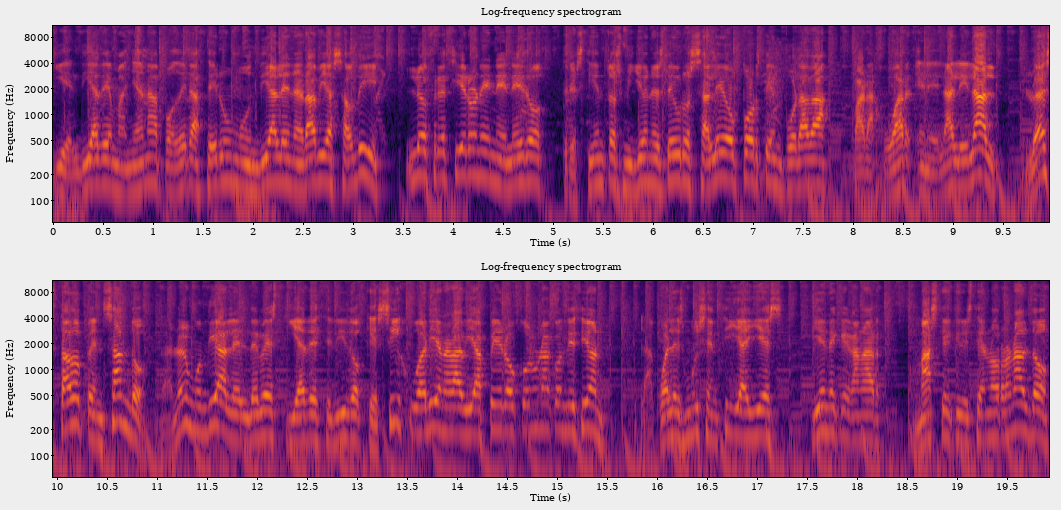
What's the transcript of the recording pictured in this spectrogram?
y el día de mañana poder hacer un mundial en Arabia Saudí. Le ofrecieron en enero 300 millones de euros a Leo por temporada para jugar en el Al Hilal. Lo ha estado pensando, ganó el mundial el de Best y ha decidido que sí jugaría en Arabia pero con una condición, la cual es muy sencilla y es, tiene que ganar más que Cristiano Ronaldo.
